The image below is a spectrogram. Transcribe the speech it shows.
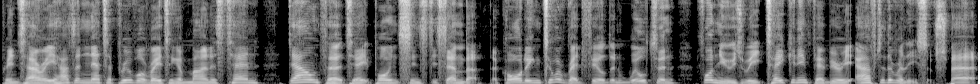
Prince Harry has a net approval rating of minus 10, down 38 points since December, according to a Redfield and Wilton for Newsweek taken in February after the release of Spare.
